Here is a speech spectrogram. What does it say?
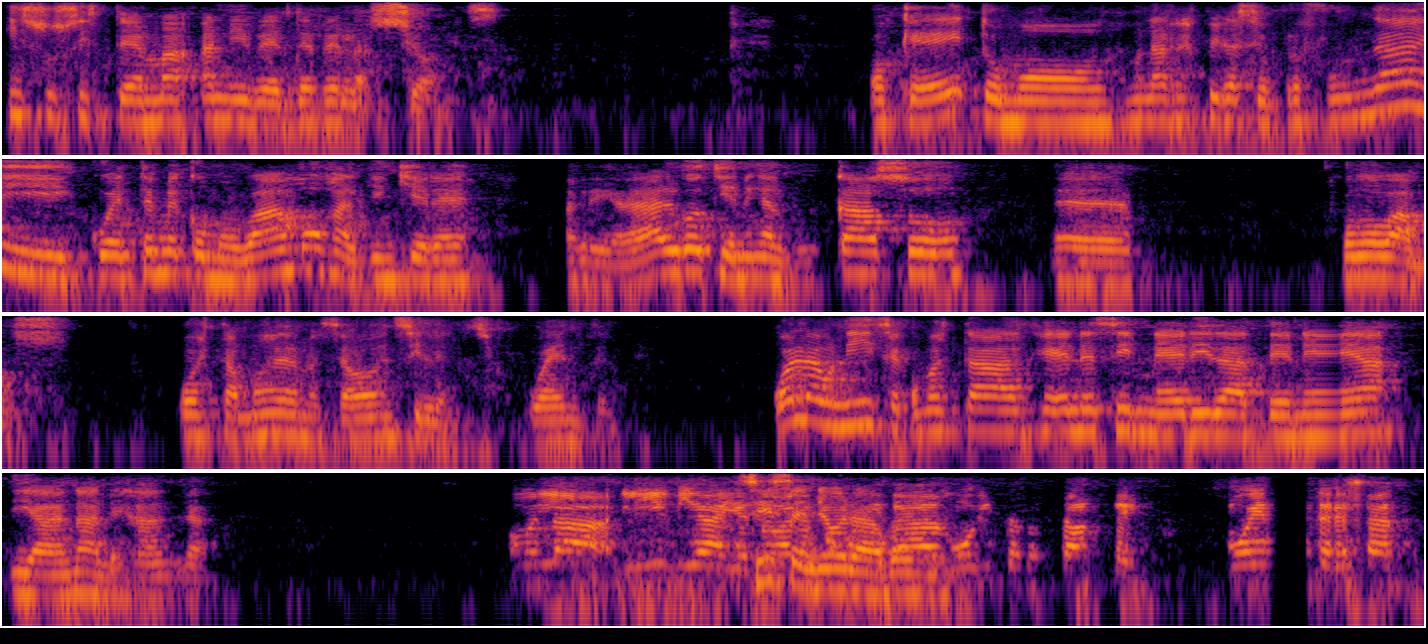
y su sistema a nivel de relaciones. Ok, tomo una respiración profunda y cuénteme cómo vamos. ¿Alguien quiere agregar algo? ¿Tienen algún caso? Eh, ¿Cómo vamos? ¿O estamos demasiado en silencio? Cuéntenme. Hola Eunice, ¿cómo estás? Génesis, Nérida, Atenea, Diana, Alejandra. Hola Lidia. Y sí, señora. Muy interesante, muy interesante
